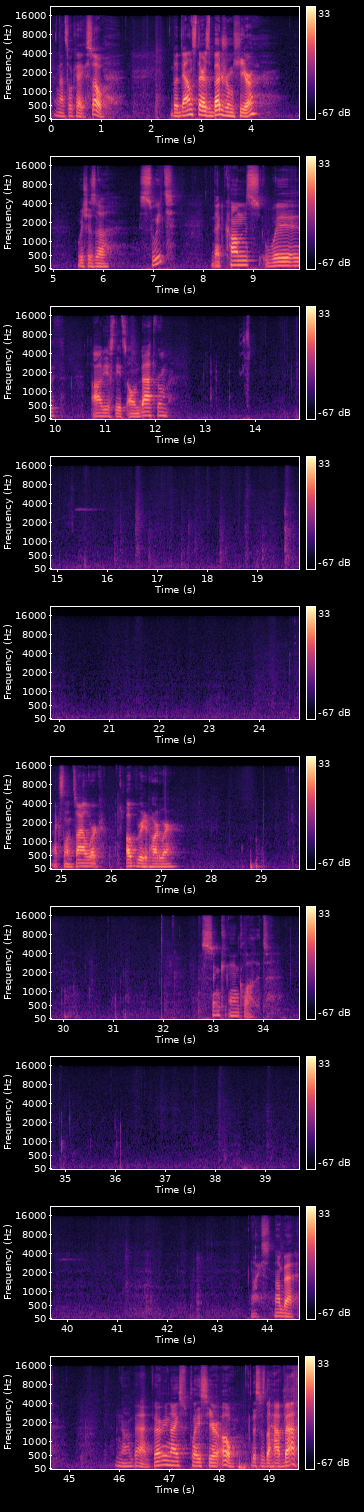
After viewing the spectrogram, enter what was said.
And that's okay. So, the downstairs bedroom here, which is a suite, that comes with obviously its own bathroom. Excellent tile work, upgraded hardware. Sink and closet. Nice, not bad. Not bad. Very nice place here. Oh, this is the half bath.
